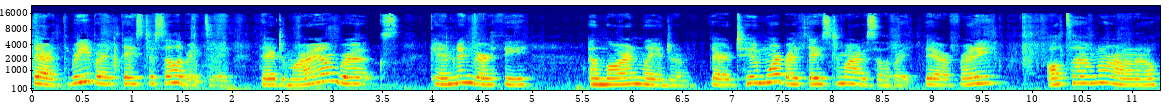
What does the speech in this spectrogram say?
There are three birthdays to celebrate today. They're Demarion Brooks, Camden Gerthy, and Lauren Landrum. There are two more birthdays tomorrow to celebrate. They are Freddie Alta Morano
